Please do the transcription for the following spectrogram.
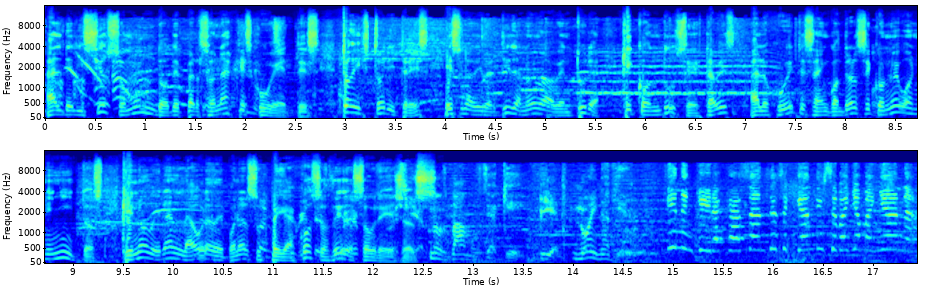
al delicioso mundo de personajes juguetes. Toy Story 3 es una divertida nueva aventura que conduce esta vez a los juguetes a encontrarse con nuevos niñitos que no verán la hora de poner sus pegajosos dedos sobre ellos. Nos vamos de aquí. Bien, no hay nadie. Tienen que ir a casa antes de que Andy se vaya mañana.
